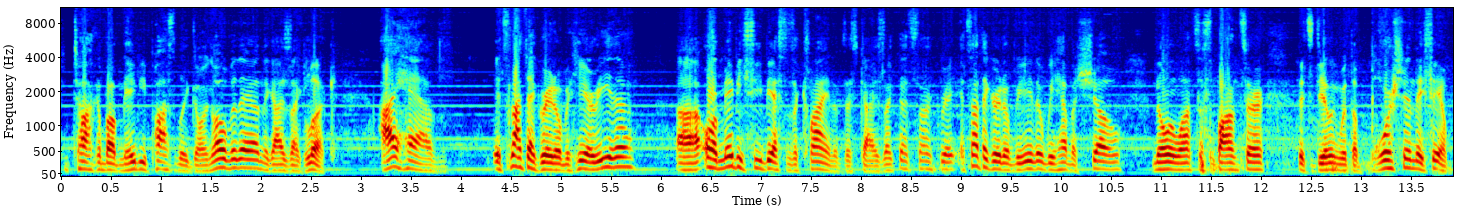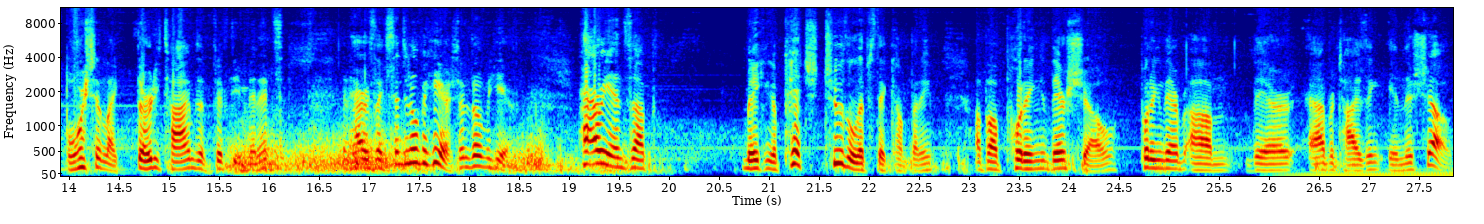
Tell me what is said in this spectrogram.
to talk about maybe possibly going over there, and the guy's like, "Look." I have, it's not that great over here either. Uh, or maybe CBS is a client of this guy. He's like, that's not great. It's not that great over either. We have a show no one wants a sponsor that's dealing with abortion. They say abortion like 30 times in 50 minutes. And Harry's like, send it over here, send it over here. Harry ends up making a pitch to the lipstick company about putting their show, putting their, um, their advertising in the show.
